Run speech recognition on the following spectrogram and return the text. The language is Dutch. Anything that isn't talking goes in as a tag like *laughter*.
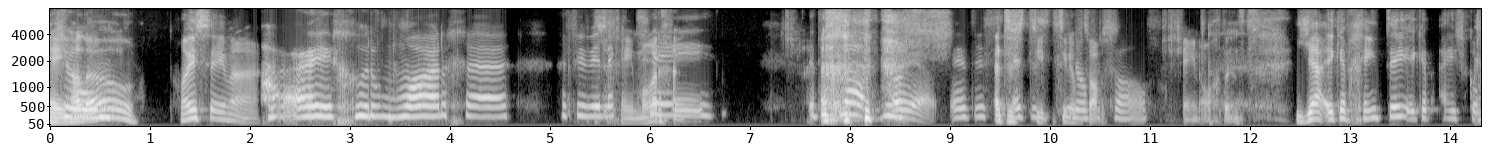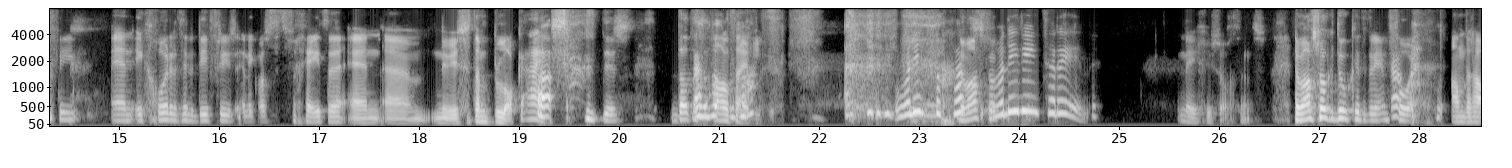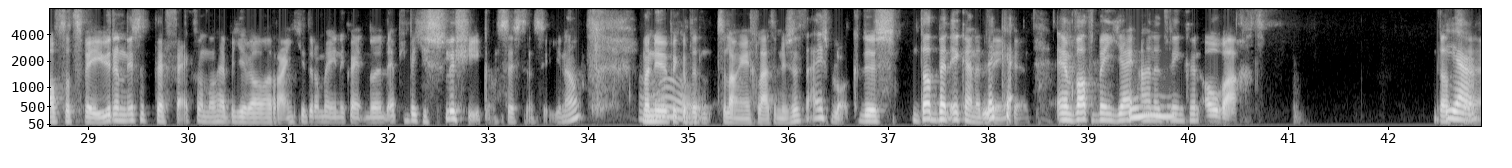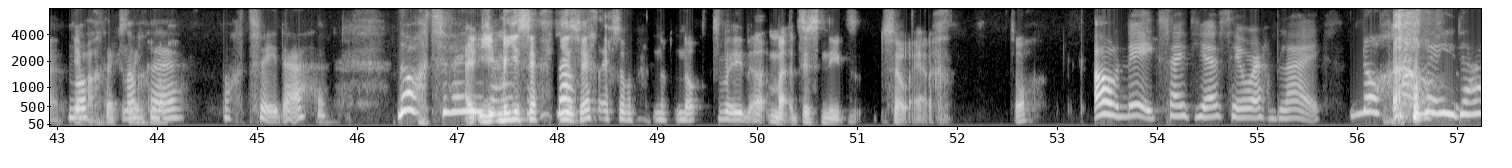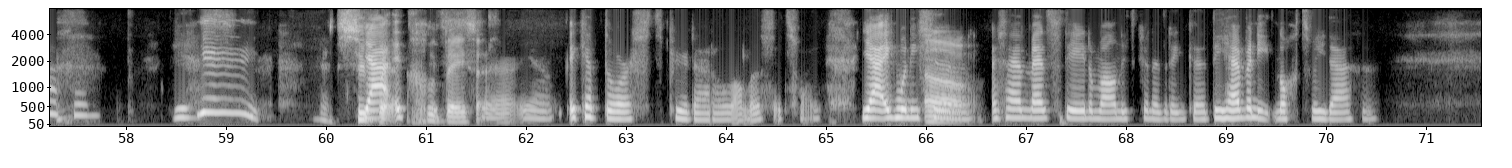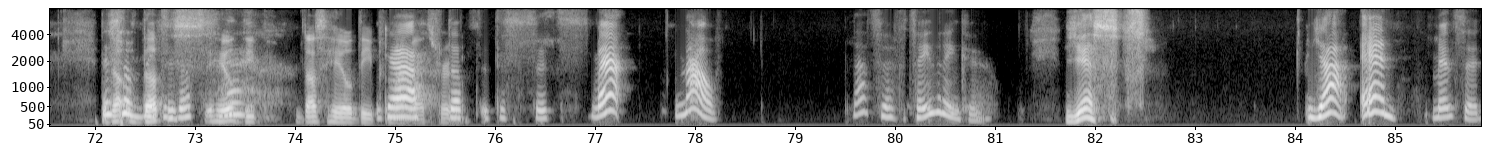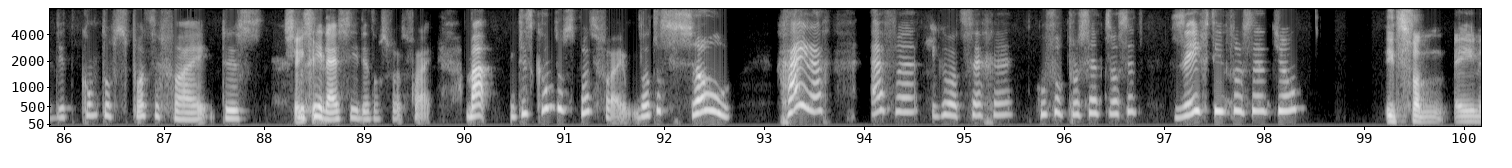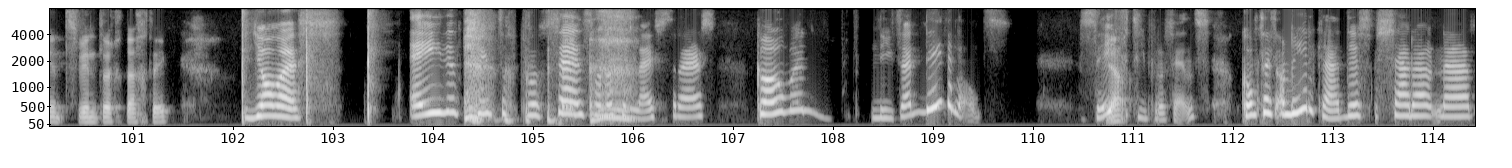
Hoi Hey, John. hallo. Hoi Sema. Hi, goedemorgen. Heb je weer is lekker geen morgen. thee? Het is wel... *laughs* Oh ja, het is, Het is tien- tien over twaalf. Geen ochtend. Ja, ik heb geen thee, ik heb ijskoffie. En ik gooide het in de diepvries en ik was het vergeten. En ehm, nu is het een blok ijs. *laughs* dus dat is Ah, altijd wat? leuk. Wanneer *laughs* vergat Wanneer deed het erin? 9 uur 's ochtends. Normaal gesproken doe ik het erin Oh. voor anderhalf tot twee uur. En dan is het perfect, want dan heb je wel een randje eromheen. Dan, kan je, dan heb je een beetje slushy consistency, you know? Maar nu heb ik het Oh. er te lang in gelaten. Nu is het een ijsblok. Dus dat ben ik aan het Lekker. drinken. En wat ben jij aan het Oeh. drinken? Oh, wacht. Dat, ja, eh, nog, mag nog, drinken nog. eh, nog twee dagen. Nog twee Hey, je, maar je, dagen. zegt, je Nou. zegt echt zo van, "Nog- nog twee dagen. Maar het is niet zo erg. Toch? Oh nee, ik zei het juist heel erg blij. Nog twee *laughs* dagen. Yay! Super, Ja, het, goed het is, bezig. eh, ja. Ik heb dorst, puur daarom alles. Het is fijn. Ja, ik moet niet zeuren. Oh. Er zijn mensen die helemaal niet kunnen drinken. Die hebben niet nog twee dagen. Dus dat, is dat, heel diep. Dat is heel diep, maar Ja, dat het is het. Maar ja, nou, laten we even thee drinken. Yes! Ja, en mensen, dit komt op Spotify. Dus misschien luister je dit op Spotify. Maar dit komt op Spotify. Dat is zo geinig. Even, ik wil wat zeggen. Hoeveel procent was het? 17 procent, John? Iets van 21, dacht ik. Jongens, 21 procent van onze luisteraars komen niet uit Nederland. 17 procent komt uit Amerika. Dus shout-out naar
